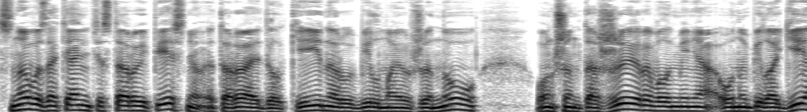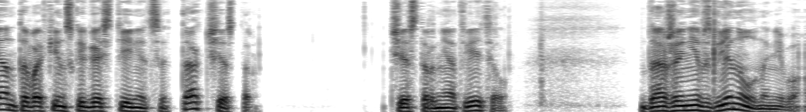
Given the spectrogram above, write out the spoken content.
снова затянете старую песню «Это Райдел Кинер убил мою жену», «Он шантажировал меня», «Он убил агента в афинской гостинице». Так, Честер? Честер не ответил. — даже не взглянул на него.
